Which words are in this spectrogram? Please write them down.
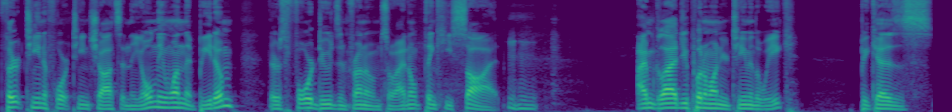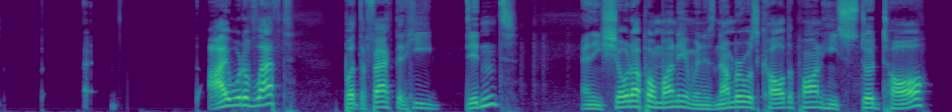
thirteen of fourteen shots, and the only one that beat him, there's four dudes in front of him, so I don't think he saw it. I'm glad you put him on your team of the week because I would have left, but the fact that he didn't and he showed up on Monday and when his number was called upon, he stood tall,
